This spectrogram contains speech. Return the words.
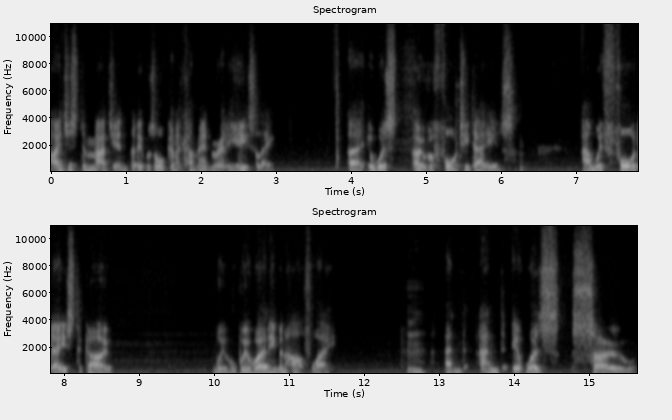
I just imagined that it was all going to come in really easily. uh, it was over 40 days. And with four days to go, we, we weren't even halfway. Hmm. And, and it was so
